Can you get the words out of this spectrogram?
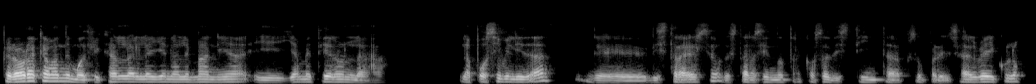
Pero ahora acaban de modificar la ley en Alemania y ya metieron la, la posibilidad de distraerse o de estar haciendo otra cosa distinta supervisar el vehículo,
